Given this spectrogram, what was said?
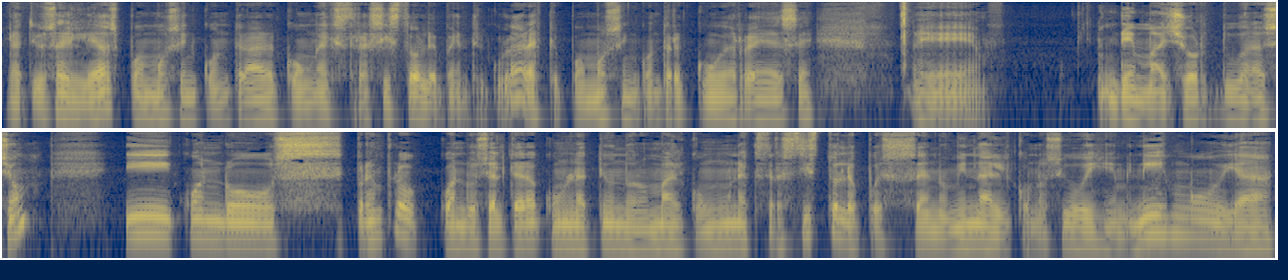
latidos aislados, podemos encontrar con extrasístoles ventriculares, que podemos encontrar QRS eh, de mayor duración. Y cuando, por ejemplo, cuando se altera con un latido normal, con un extrasístole, pues se denomina el conocido bigeminismo, ya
